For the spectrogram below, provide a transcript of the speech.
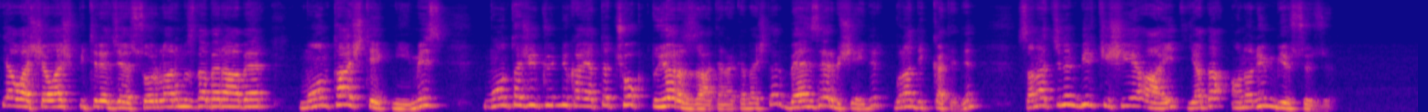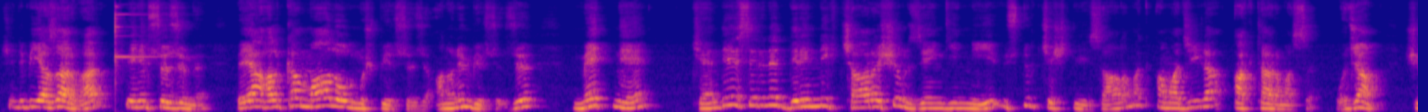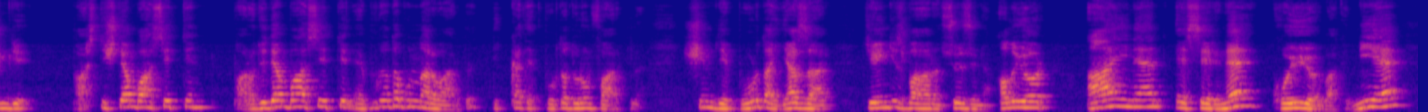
yavaş yavaş bitireceğiz sorularımızla beraber. Montaj tekniğimiz montajı günlük hayatta çok duyarız zaten arkadaşlar. Benzer bir şeydir. Buna dikkat edin. Sanatçının bir kişiye ait ya da anonim bir sözü. Şimdi bir yazar var. Benim sözümü veya halka mal olmuş bir sözü, anonim bir sözü metni kendi eserine derinlik, çağrışım, zenginliği, üslup çeşitliliği sağlamak amacıyla aktarması. Hocam şimdi pastişten bahsettin, parodiden bahsettin. E burada da bunlar vardı. Dikkat et burada durum farklı. Şimdi burada yazar Cengiz Bahar'ın sözünü alıyor, aynen eserine koyuyor bakın. Niye?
